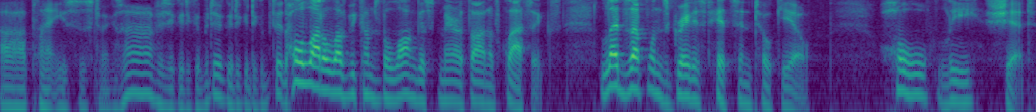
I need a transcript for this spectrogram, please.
Uh, plant uses to make a whole lot of love becomes the longest marathon of classics. Led Zeppelin's greatest hits in Tokyo. Holy shit!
